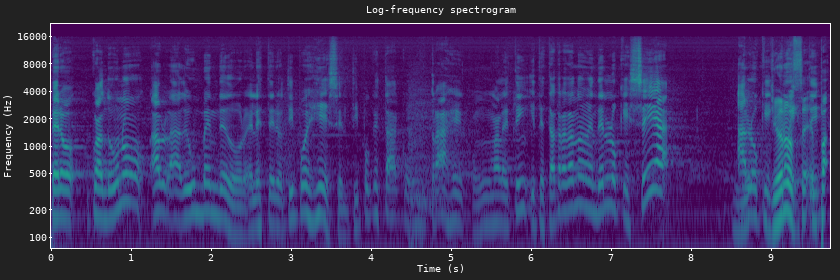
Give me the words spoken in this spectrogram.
Pero cuando uno habla de un vendedor, el estereotipo es ese, el tipo que está con un traje, con un maletín y te está tratando de vender lo que sea a lo que Yo no cueste. sé. pa-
